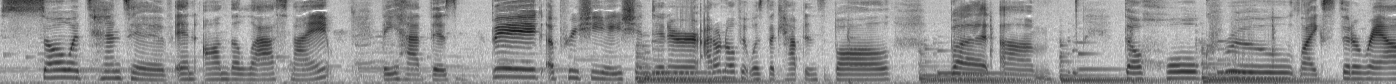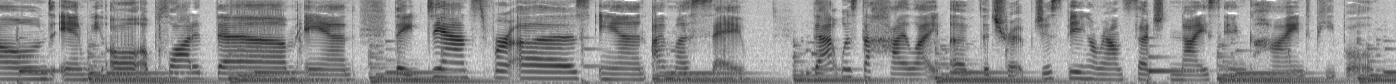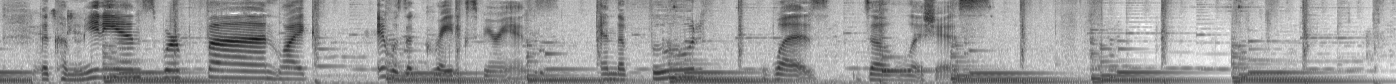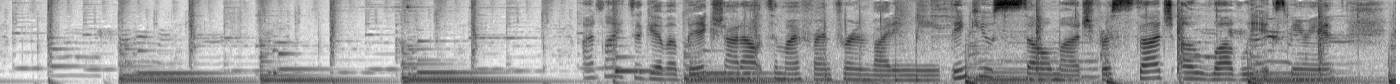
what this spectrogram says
so attentive. And on the last night, they had this big appreciation dinner. I don't know if it was the captain's ball, but um, the whole crew like stood around and we all applauded them and they danced for us. And I must say, that was the highlight of the trip, just being around such nice and kind people. The comedians were fun, like, it was a great experience. And the food was delicious. I'd like to give a big shout out to my friend for inviting me. Thank you so much for such a lovely experience.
